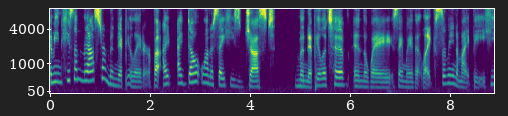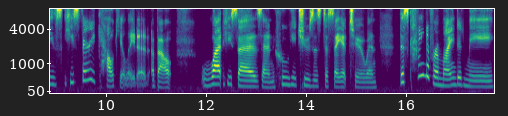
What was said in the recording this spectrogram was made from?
I mean, he's a master manipulator, but I, I don't want to say he's just manipulative in the way same way that like Serena might be. He's he's very calculated about what he says and who he chooses to say it to. And this kind of reminded me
